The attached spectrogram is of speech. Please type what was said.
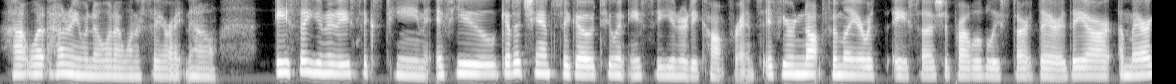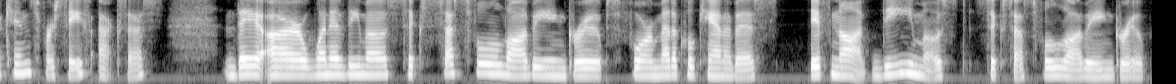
how what I don't even know what I want to say right now. ASA Unity 16, if you get a chance to go to an ASA Unity conference, if you're not familiar with ASA, I should probably start there. They are Americans for Safe Access. They are one of the most successful lobbying groups for medical cannabis, if not the most successful lobbying group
